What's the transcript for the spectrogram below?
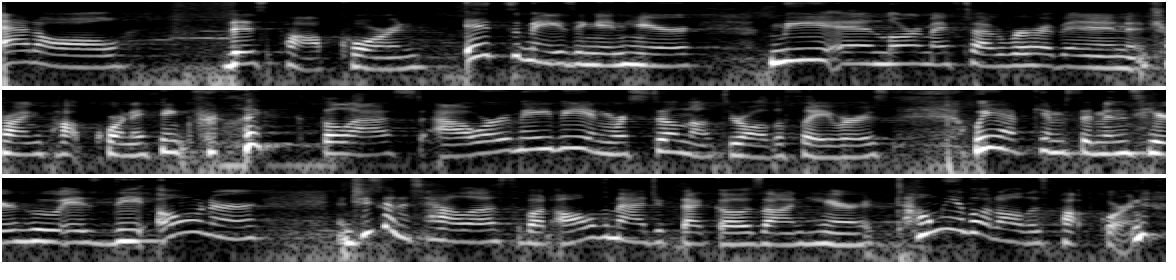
at all this popcorn. It's amazing in here. Me and Lauren, my photographer, have been trying popcorn, I think, for like the last hour maybe, and we're still not through all the flavors. We have Kim Simmons here, who is the owner, and she's going to tell us about all the magic that goes on here. Tell me about all this popcorn.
